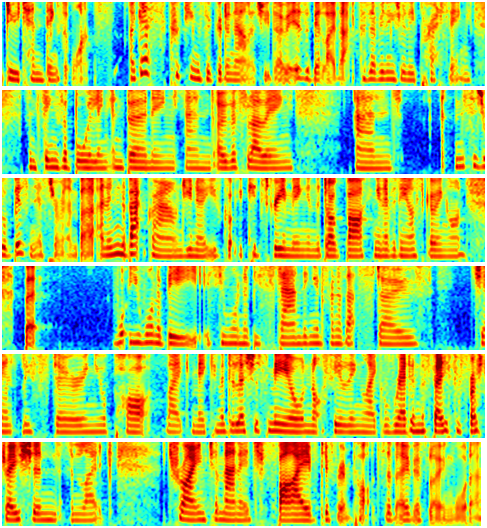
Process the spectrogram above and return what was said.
do 10 things at once. I guess cooking is a good analogy, though. It is a bit like that because everything's really pressing and things are boiling and burning and overflowing. And, and this is your business, remember? And in the background, you know, you've got your kids screaming and the dog barking and everything else going on. But what you want to be is you want to be standing in front of that stove, gently stirring your pot, like making a delicious meal, not feeling like red in the face with frustration and like trying to manage five different pots of overflowing water.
